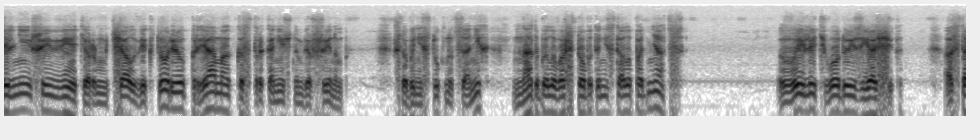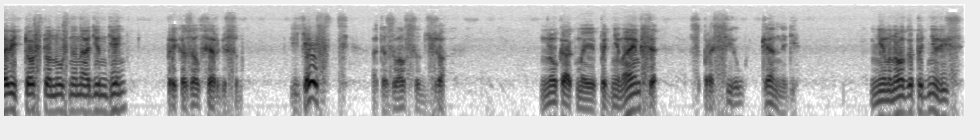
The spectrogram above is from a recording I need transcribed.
сильнейший ветер мчал Викторию прямо к остроконечным вершинам. Чтобы не стукнуться о них, надо было во что бы то ни стало подняться. «Вылить воду из ящика, оставить то, что нужно на один день», — приказал Фергюсон. «Есть!» — отозвался Джо. «Ну как мы поднимаемся?» — спросил Кеннеди. «Немного поднялись,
